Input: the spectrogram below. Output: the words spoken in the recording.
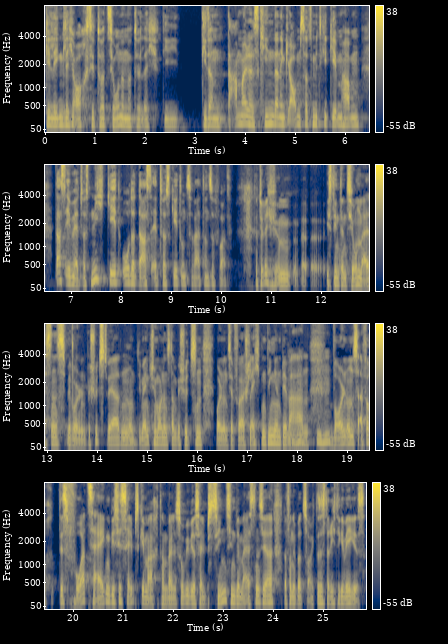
Gelegentlich auch Situationen natürlich, die, die dann damals als Kind einen Glaubenssatz mitgegeben haben, dass eben etwas nicht geht oder dass etwas geht und so weiter und so fort. Natürlich ähm, äh, ist die Intention meistens, wir wollen beschützt werden mhm. und die Menschen wollen uns dann beschützen, wollen uns ja vor schlechten Dingen bewahren, mhm. mhm. wollen uns einfach das vorzeigen, wie sie es selbst gemacht haben, weil so wie wir selbst sind, sind wir meistens ja davon überzeugt, dass es der richtige Weg ist.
